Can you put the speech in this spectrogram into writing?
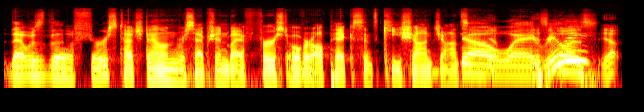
that was the first touchdown reception by a first overall pick since Keyshawn Johnson. no Yep. way, Yes, really? was. Yep.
